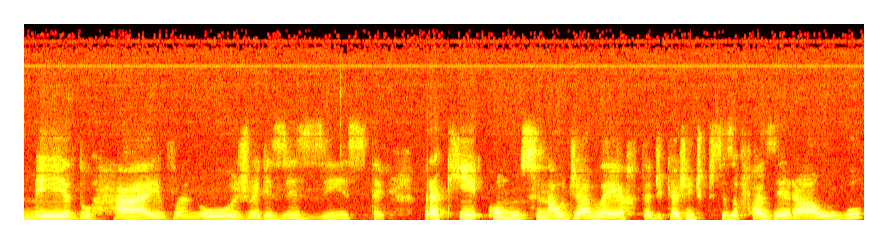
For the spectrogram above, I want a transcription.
medo, raiva, nojo, eles existem para que, como um sinal de alerta de que a gente precisa fazer algo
